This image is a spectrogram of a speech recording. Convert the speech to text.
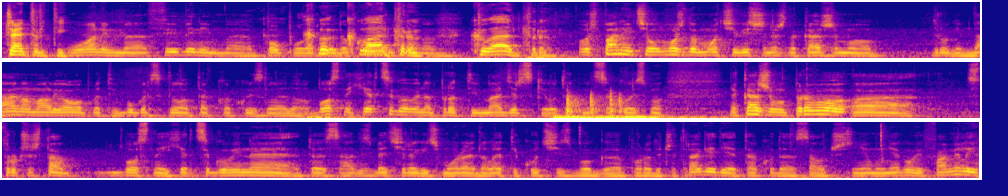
Četvrti. u onim eh, Fibinim eh, popularnim Kvatro, dokumentima. kvatro. O Španiji ćemo možda moći više nešto da kažemo drugim danom, ali ovo protiv Bugarske gledalo tako kako je izgledalo. Bosna i Hercegovina protiv Mađarske utakmice koju smo, da kažemo prvo, a, stručni štab Bosne i Hercegovine, to je Sadis Bećiragić, morao je da leti kući zbog a, porodične tragedije, tako da saučešće njemu i njegovoj familiji.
